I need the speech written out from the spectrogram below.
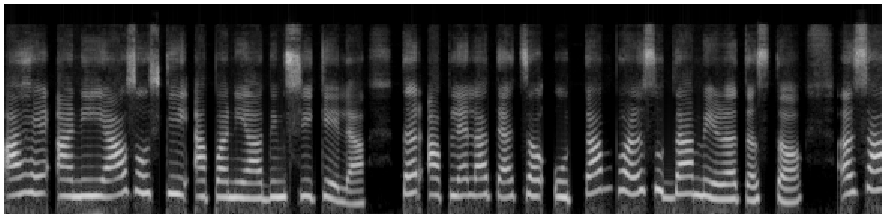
आहे आणि या गोष्टी आपण या दिवशी केल्या तर आपल्याला त्याचं उत्तम फळ सुद्धा मिळत असतं. असा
